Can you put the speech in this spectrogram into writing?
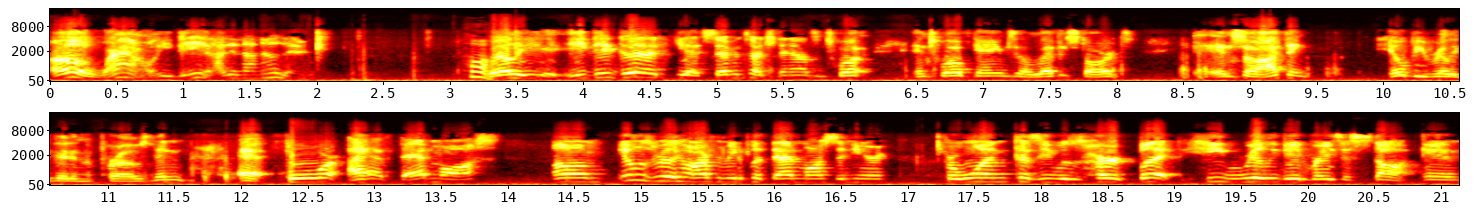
Oh wow, he did. I did not know that. Huh. Well, he he did good. He had seven touchdowns in twelve in twelve games and eleven starts, and so I think he'll be really good in the pros. Then at four, I have Thad Moss. Um, it was really hard for me to put Thad Moss in here. For one, because he was hurt, but he really did raise his stock in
